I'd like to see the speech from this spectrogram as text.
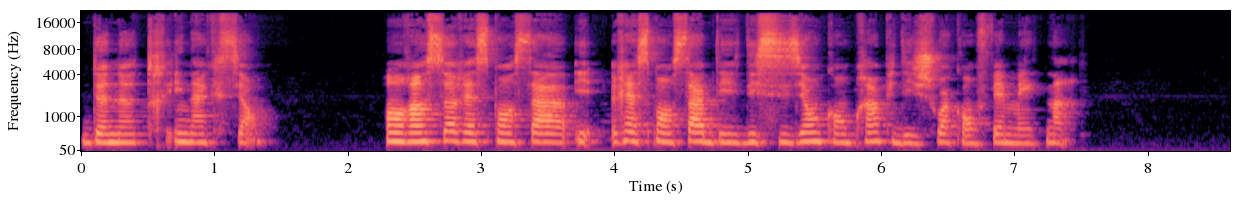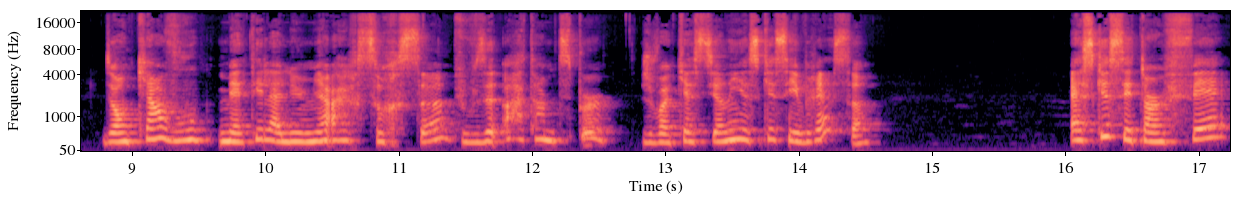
de notre inaction. On rend ça responsable, des décisions qu'on prend puis des choix qu'on fait maintenant. Donc, quand vous mettez la lumière sur ça, puis vous dites, ah, attends un petit peu, je vais questionner, est-ce que c'est vrai ça? Est-ce que c'est un fait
